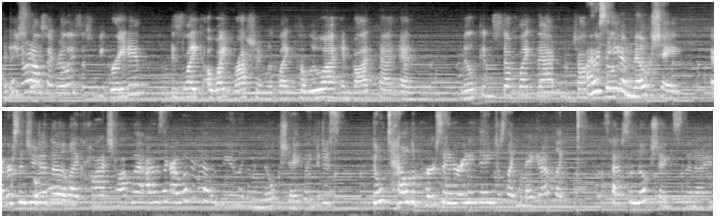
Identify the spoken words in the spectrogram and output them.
but you know what else I realized this would be great in is like a white Russian with like Kahlua and vodka and milk and stuff like that. I was thinking a milkshake. Ever since you did the like hot chocolate, I was like, I wonder how that would be in like a milkshake. Like you just don't tell the person or anything, just like make it up. Like have some milkshakes tonight.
